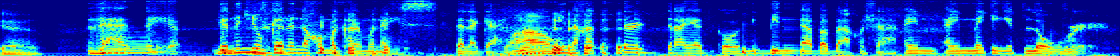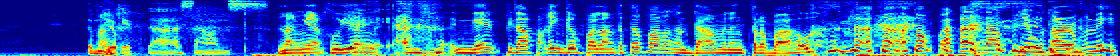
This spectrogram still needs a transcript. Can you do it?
yeah That uh, ganun yung ganun ako mag-harmonize talaga. Wow. Yung pinaka third triad ko, binababa ko siya. I'm I'm making it lower to make it uh, sounds Lang yan, kuya. Right. Ang, ngayon, pinapakinggan pa lang kita, parang ang dami ng trabaho. para hanapin yung harmony.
